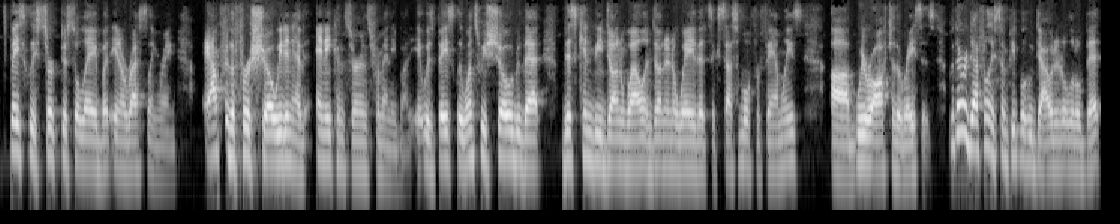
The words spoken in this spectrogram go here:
It's basically Cirque du Soleil, but in a wrestling ring after the first show, we didn't have any concerns from anybody. It was basically once we showed that this can be done well and done in a way that's accessible for families, um, we were off to the races. But there were definitely some people who doubted a little bit.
